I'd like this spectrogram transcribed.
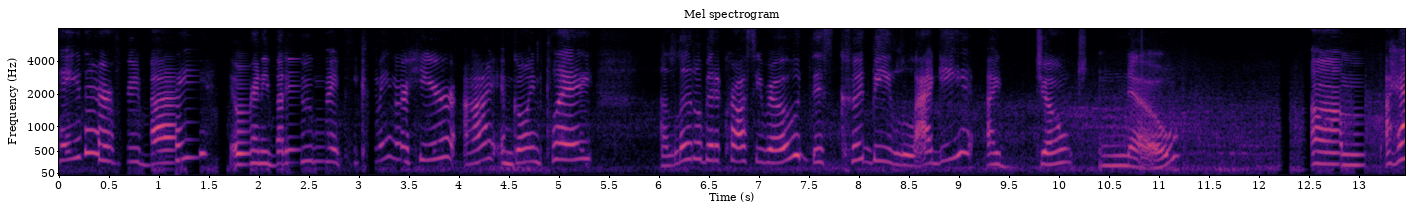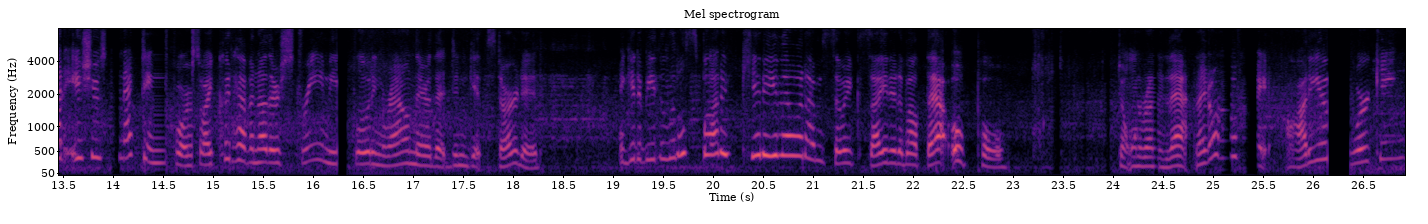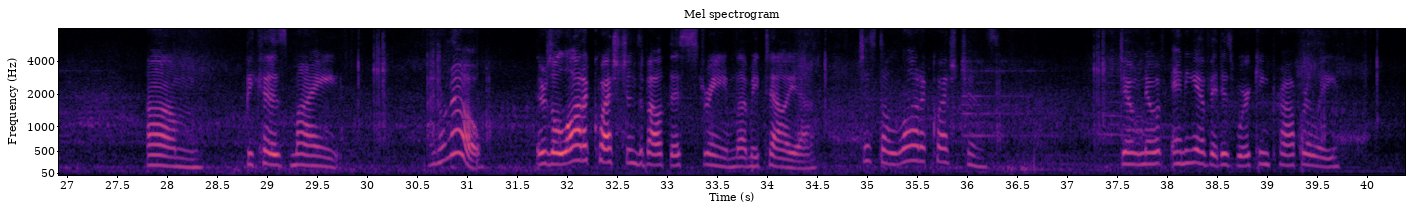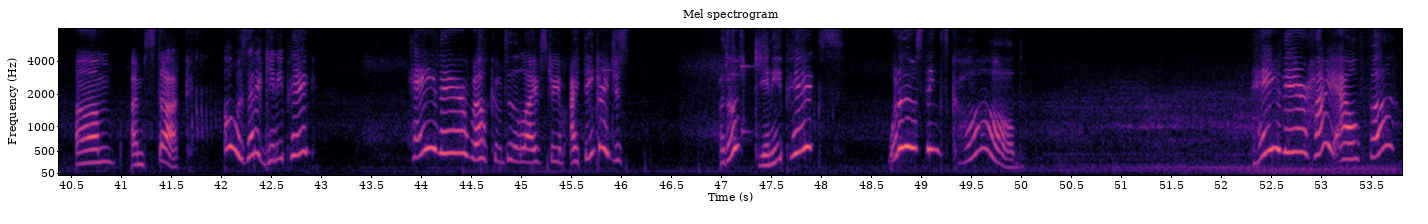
Hey there, everybody, or anybody who might be coming or here. I am going to play a little bit of Crossy Road. This could be laggy. I don't know. Um, I had issues connecting before, so I could have another stream floating around there that didn't get started. I get to be the little spotted kitty, though, and I'm so excited about that. Oh, pull. Don't want to run into that. And I don't know if my audio is working. Um, because my, I don't know. There's a lot of questions about this stream, let me tell you. Just a lot of questions. Don't know if any of it is working properly. Um, I'm stuck. Oh, is that a guinea pig? Hey there, welcome to the live stream. I think I just, are those guinea pigs? What are those things called? Hey there, hi Alpha.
